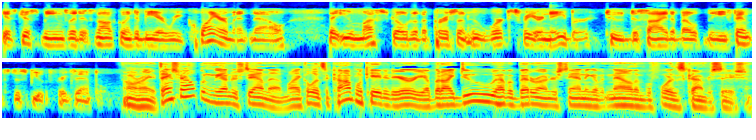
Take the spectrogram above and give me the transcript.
It just means that it's not going to be a requirement now that you must go to the person who works for your neighbor to decide about the fence dispute, for example. All right. Thanks for helping me understand that, Michael. It's a complicated area, but I do have a better understanding of it now than before this conversation.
